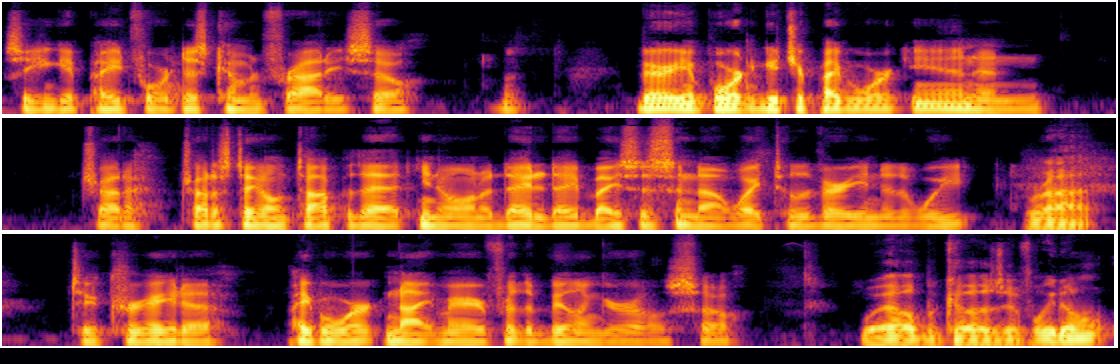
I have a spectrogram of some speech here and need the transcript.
so you can get paid for it this coming Friday." So, very important to get your paperwork in and try to try to stay on top of that, you know, on a day to day basis, and not wait till the very end of the week Right. to create a paperwork nightmare for the billing girls. So, Well, because if we don't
